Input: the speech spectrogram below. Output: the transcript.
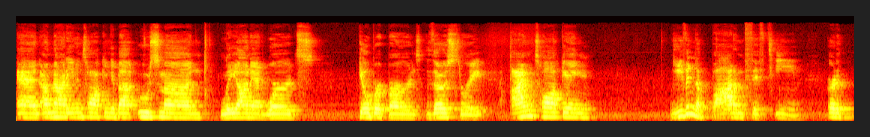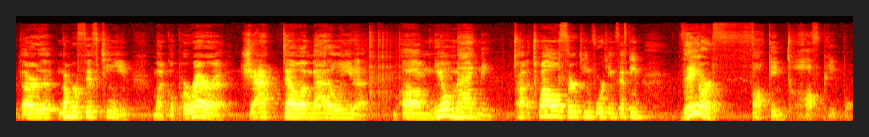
And I'm not even talking about Usman, Leon Edwards, Gilbert Burns, those three. I'm talking even the bottom 15 or the, or the number 15 michel pereira jack della maddalena um, neil magny 12 13 14 15 they are fucking tough people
